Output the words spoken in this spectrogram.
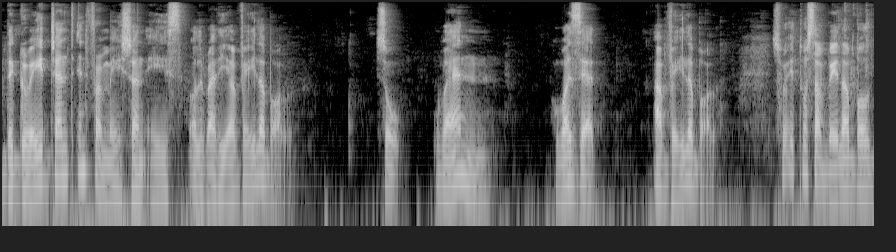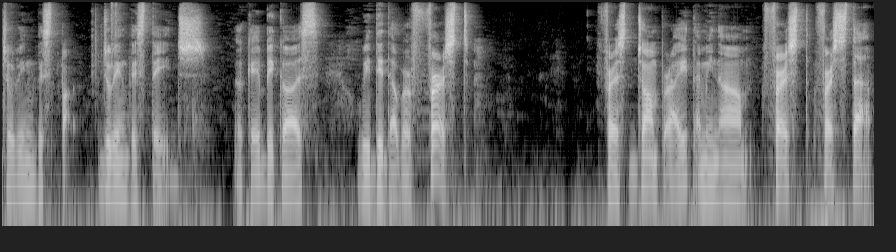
the gradient information is already available. So when was it available? So it was available during this during this stage, okay? Because we did our first first jump, right? I mean, um, first first step.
